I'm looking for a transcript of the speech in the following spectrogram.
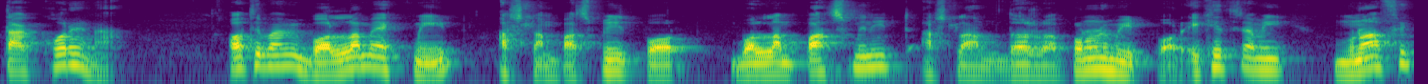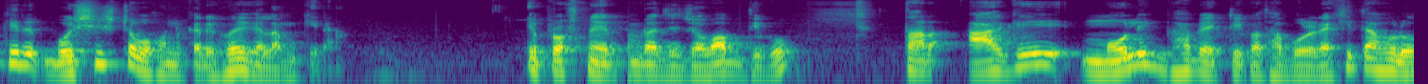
তা করে না। অতএব আমি বললাম এক মিনিট, আসলাম পাঁচ মিনিট পর, বললাম পাঁচ মিনিট, আসলাম দশ বা পনেরো মিনিট পর, এক্ষেত্রে আমি মুনাফিকের বৈশিষ্ট্য বহনকারী হয়ে গেলাম কিনা? এ প্রশ্নের আমরা যে জবাব দিব, তার আগে মৌলিকভাবে একটি কথা বলে রাখি, তা হলো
